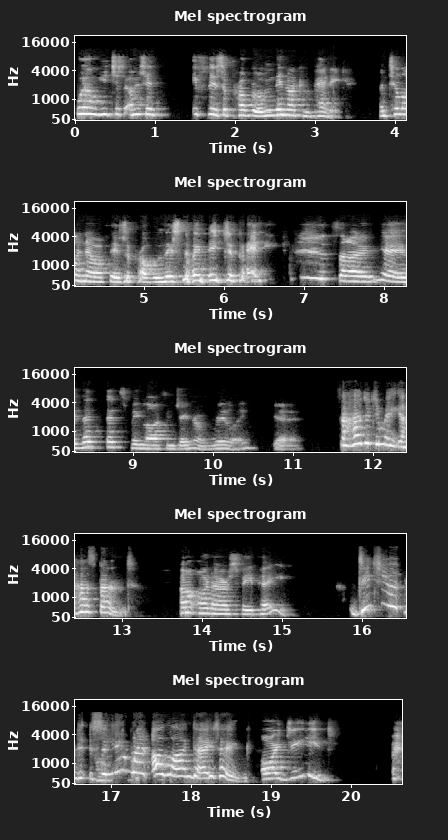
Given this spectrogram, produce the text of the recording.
Well, you just, I said, if there's a problem, then I can panic. Until I know if there's a problem, there's no need to panic. So, yeah, that, that's been life in general, really. Yeah. So, how did you meet your husband? Oh, on RSVP. Did you? So you went online dating? I did. like,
